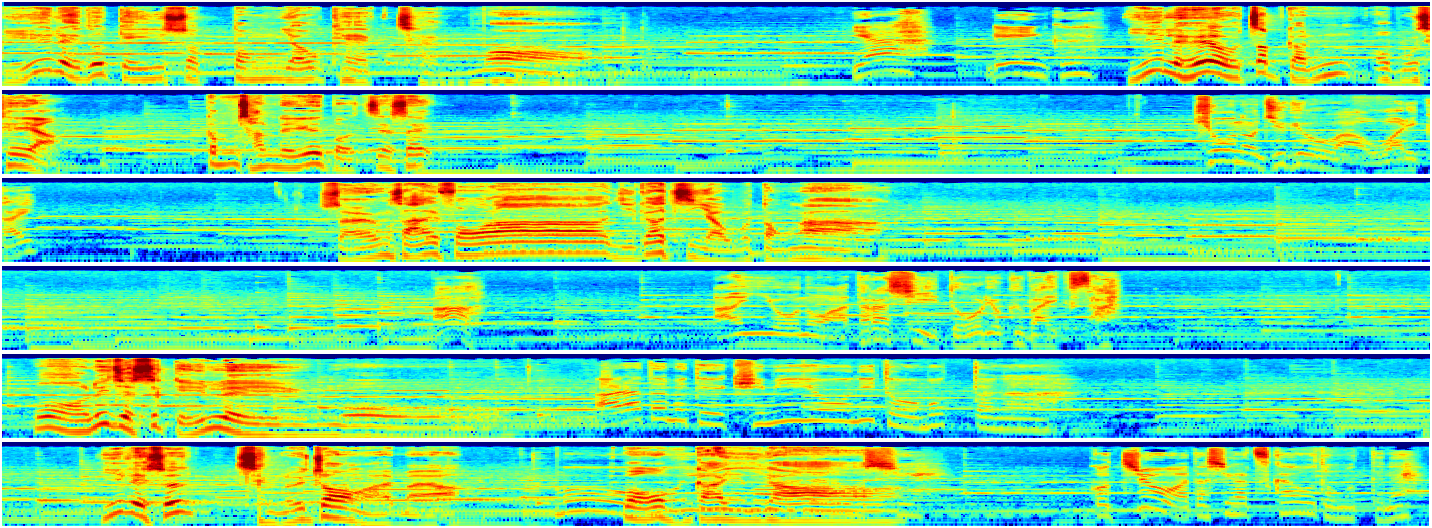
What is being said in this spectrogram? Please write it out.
咦，嚟到技術動有劇情喎、やあリーン君咦，你喺度執緊我部車啊？咁襯你呢部隻色。今日の授業は終わりかい上晒課啦，而家自由活動啊！ 暗用の新しい動力バイクさ哇，呢隻色幾靚喎！改めて君用にと思ったが咦，你想情侶裝啊？係咪啊？もうわ我唔介意㗎思い入れもあるだろうしこっちを私が使おうと思ってね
